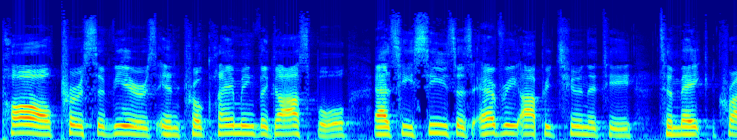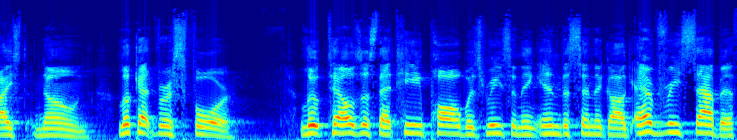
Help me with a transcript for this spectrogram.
Paul perseveres in proclaiming the gospel as he seizes every opportunity to make Christ known. Look at verse 4. Luke tells us that he, Paul, was reasoning in the synagogue every Sabbath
